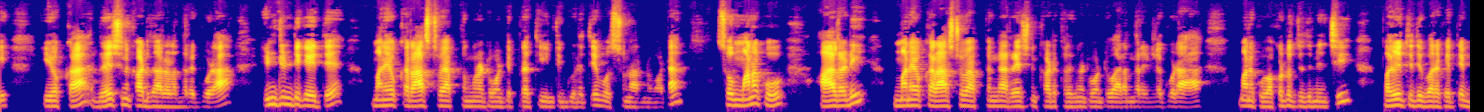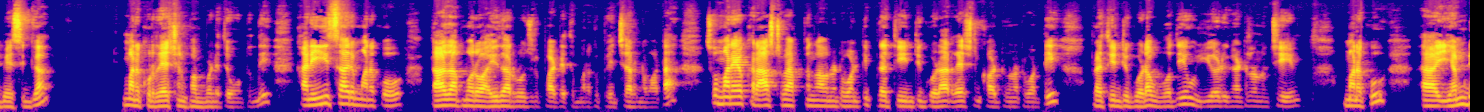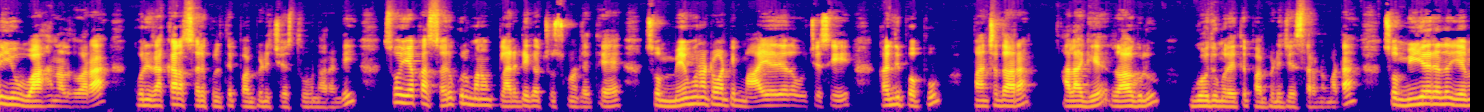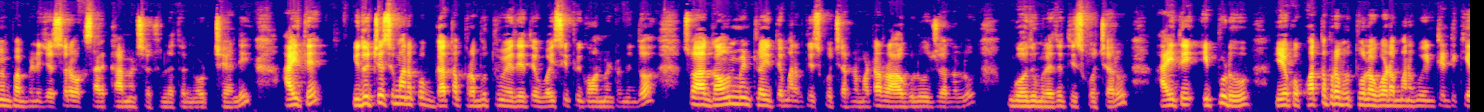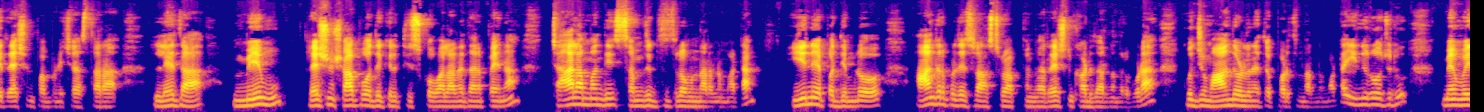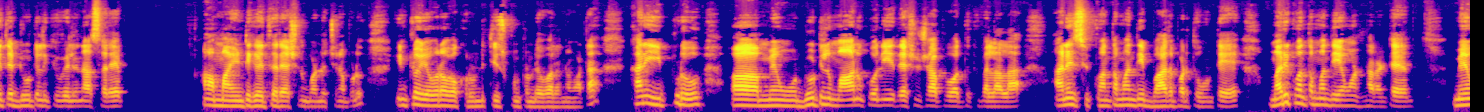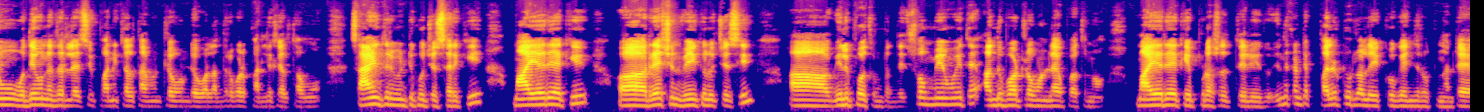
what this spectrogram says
ఈ యొక్క రేషన్ కార్డుదారులందరికీ కూడా ఇంటింటికి అయితే మన యొక్క రాష్ట్ర వ్యాప్తంగా ఉన్నటువంటి ప్రతి ఇంటికి కూడా అయితే వస్తున్నారనమాట సో మనకు ఆల్రెడీ మన యొక్క రాష్ట్ర వ్యాప్తంగా రేషన్ కార్డు కలిగినటువంటి వారందరి ఇళ్ళకు కూడా మనకు ఒకటో తేదీ నుంచి పదో తేదీ వరకు అయితే బేసిక్గా మనకు రేషన్ పంపిణీ అయితే ఉంటుంది. కానీ ఈసారి మనకు దాదాపు మరో ఐదారు రోజుల పాటు అయితే మనకు పెంచారనమాట సో మన యొక్క రాష్ట్ర వ్యాప్తంగా ఉన్నటువంటి ప్రతి ఇంటికి కూడా రేషన్ కార్డు ఉన్నటువంటి ప్రతి ఇంటికి కూడా ఉదయం ఏడు గంటల నుంచి మనకు ఎండియు వాహనాల ద్వారా కొన్ని రకాల సరుకులు అయితే పంపిణీ చేస్తూ ఉన్నారండి. సో ఈ యొక్క సరుకులు మనం క్లారిటీగా చూసుకున్నట్లయితే సో మేమున్నటువంటి మా ఏరియాలో వచ్చేసి కందిపప్పు పంచదార అలాగే రాగులు గోధుమలు అయితే పంపిణీ చేస్తారనమాట సో మీ ఏరియాలో ఏమేమి పంపిణీ చేస్తారో ఒకసారి కామెంట్ సెక్షన్లో అయితే నోట్ చేయండి. అయితే ఇది వచ్చేసి మనకు గత ప్రభుత్వం ఏదైతే వైసీపీ గవర్నమెంట్ ఉండిందో సో ఆ గవర్నమెంట్లో అయితే మనకు తీసుకొచ్చారనమాట రాగులు జొన్నలు గోధుమలు అయితే తీసుకొచ్చారు. అయితే ఇప్పుడు ఈ యొక్క కొత్త ప్రభుత్వంలో కూడా మనకు ఇంటింటికి రేషన్ పంపిణీ చేస్తారా? లేదా మేము రేషన్ షాప్ దగ్గర తీసుకోవాలా అనే దానిపైన చాలామంది సందిగ్ధతలో ఉన్నారన్నమాట. ఈ నేపథ్యంలో ఆంధ్రప్రదేశ్ రాష్ట్ర వ్యాప్తంగా రేషన్ కార్డుదారులందరూ కూడా కొంచెం ఆందోళన అయితే పడుతున్నారనమాట ఇన్ని రోజులు మేమైతే డ్యూటీలకి వెళ్ళినా సరే మా ఇంటికి అయితే రేషన్ బండి వచ్చినప్పుడు ఇంట్లో ఎవరో ఒకరు ఉండి తీసుకుంటుండేవాళ్ళనమాట కానీ ఇప్పుడు మేము డ్యూటీలు మానుకొని రేషన్ షాప్ వద్దకు వెళ్ళాలా అనేసి కొంతమంది బాధపడుతూ ఉంటే మరి కొంతమంది ఏమంటున్నారంటే మేము ఉదయం నిద్రలేసి పనికి వెళ్తాము ఇంట్లో ఉండే వాళ్ళందరూ కూడా పనులకు వెళ్తాము సాయంత్రం ఇంటికి వచ్చేసరికి మా ఏరియాకి రేషన్ వెహికల్ వచ్చేసి వెళ్ళిపోతుంటుంది. సో మేమైతే అందుబాటులో ఉండలేకపోతున్నాం. మా ఏరియాకి ఎప్పుడు అసలు తెలియదు. ఎందుకంటే పల్లెటూర్లలో ఎక్కువగా ఏం జరుగుతుందంటే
